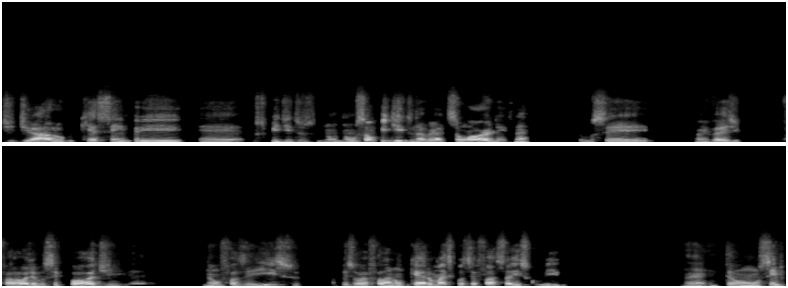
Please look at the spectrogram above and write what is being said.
de diálogo que é sempre é, os pedidos não, não são pedidos, na verdade, são ordens, né? Então você, ao invés de falar, olha, você pode é, não fazer isso, a pessoa vai falar, não quero mais que você faça isso comigo. Né? Então, sempre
